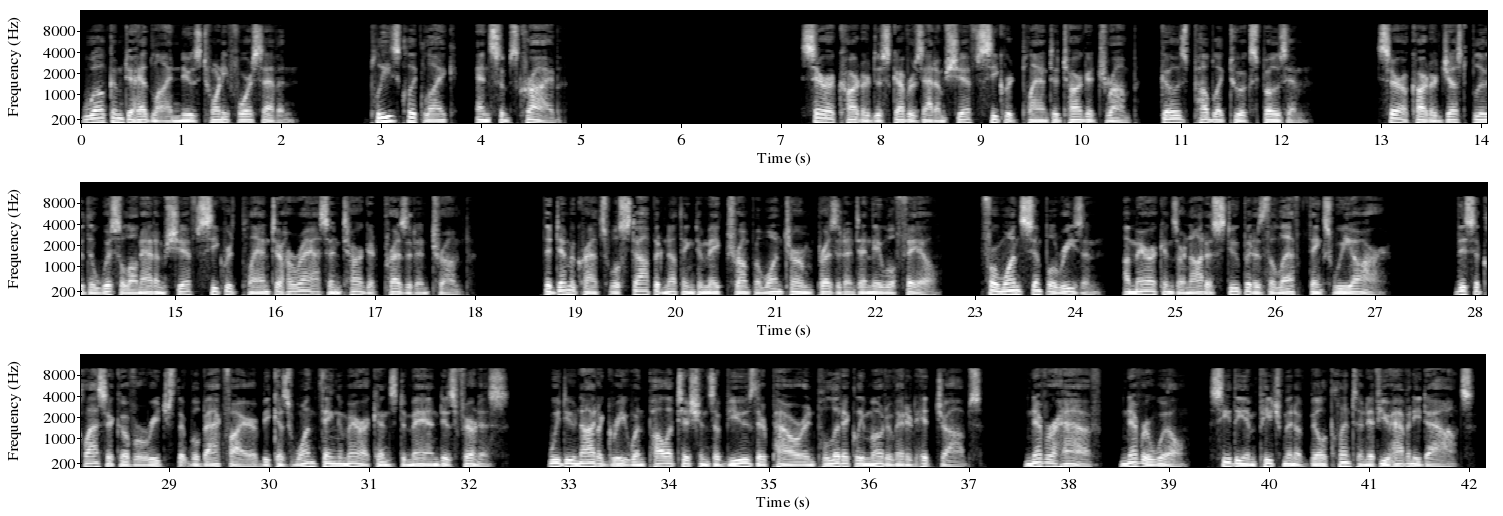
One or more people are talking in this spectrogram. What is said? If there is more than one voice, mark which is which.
Speaker 1: Welcome to Headline News 24/7. Please click like and subscribe. Sarah Carter discovers Adam Schiff's secret plan to target Trump, goes public to expose him. Sarah Carter just blew the whistle on Adam Schiff's secret plan to harass and target President Trump. The Democrats will stop at nothing to make Trump a one-term president and they will fail. For one simple reason, Americans are not as stupid as the left thinks we are. This a classic overreach that will backfire because one thing Americans demand is fairness. We do not agree when politicians abuse their power in politically motivated hit jobs. Never have, never will, see the impeachment of Bill Clinton if you have any doubts.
